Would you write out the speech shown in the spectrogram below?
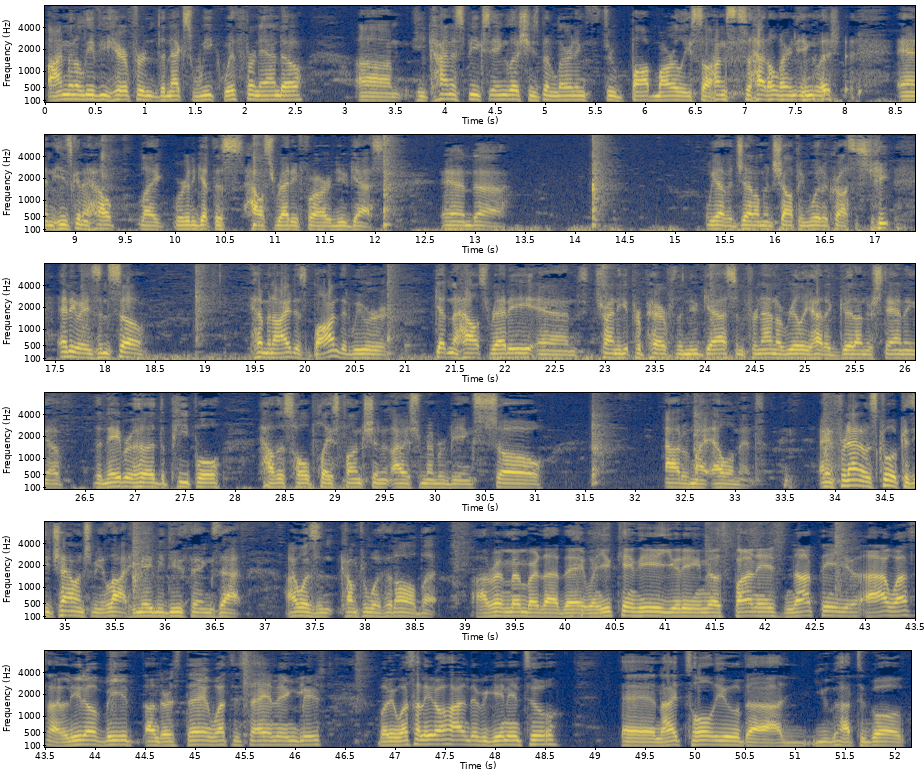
I'm going to leave you here for the next week with Fernando. Um, he kind of speaks English. He's been learning through Bob Marley songs how to learn English. And he's going to help, like, we're going to get this house ready for our new guest. And, uh, we have a gentleman chopping wood across the street. Anyways, and so him and I just bonded. We were getting the house ready and trying to get prepared for the new guests. And Fernando really had a good understanding of the neighborhood, the people, how this whole place functioned. And I just remember being so out of my element. And Fernando was cool because he challenged me a lot. He made me do things that I wasn't comfortable with at all, but. I remember that day when you came here, you didn't know Spanish, nothing. You, I was a little bit understand what to say in English, but it was a little hard in the beginning too. And I told you that you had to go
